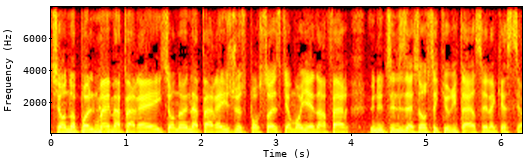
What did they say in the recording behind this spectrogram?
si on n'a pas le même appareil, si on a un appareil juste pour ça, est-ce qu'il y a moyen d'en faire une utilisation sécuritaire? C'est la question.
